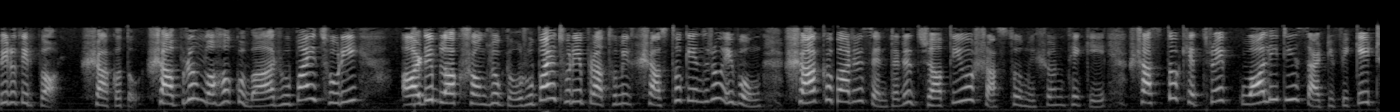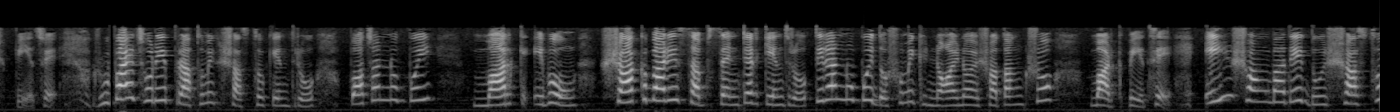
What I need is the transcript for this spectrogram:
বিরতির পর। স্বাগত। সাবরুম মহকুমা রূপাইছড়ি আরডি ব্লক সংলগ্ন রূপাইছড়ি প্রাথমিক স্বাস্থ্য কেন্দ্র এবং শাকবাড়ি সেন্টারের জাতীয় স্বাস্থ্য মিশন থেকে স্বাস্থ্য ক্ষেত্রে কোয়ালিটি সার্টিফিকেট পেয়েছে। রূপাইছড়ি প্রাথমিক স্বাস্থ্য কেন্দ্র পঁচানব্বই মার্ক এবং শাকবাড়ি সাব সেন্টার কেন্দ্র তিরানব্বই দশমিক নয় নয় শতাংশ মার্ক পেয়েছে। এই সংবাদে দুই স্বাস্থ্য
